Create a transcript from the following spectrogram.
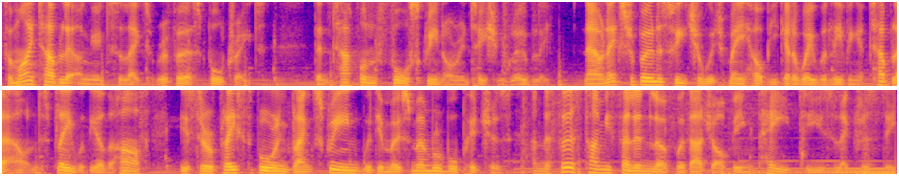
For my tablet I'm going to select reverse portrait, then tap on full screen orientation globally. Now an extra bonus feature which may help you get away with leaving a tablet out on display with the other half is to replace the boring blank screen with your most memorable pictures and the first time you fell in love with Agile being paid to use electricity.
